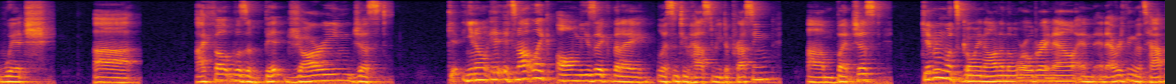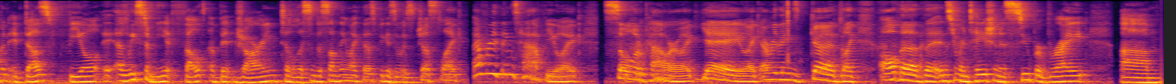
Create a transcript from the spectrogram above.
which uh, I felt was a bit jarring. Just, you know, it, it's not like all music that I listen to has to be depressing, um, but just given what's going on in the world right now and, and everything that's happened, it does feel, at least to me, it felt a bit jarring to listen to something like this because it was just like everything's happy, like solar power, like yay, like everything's good, like all the the instrumentation is super bright. Um,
